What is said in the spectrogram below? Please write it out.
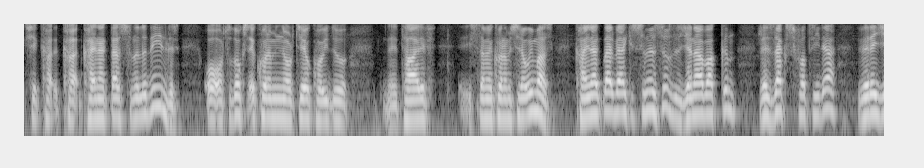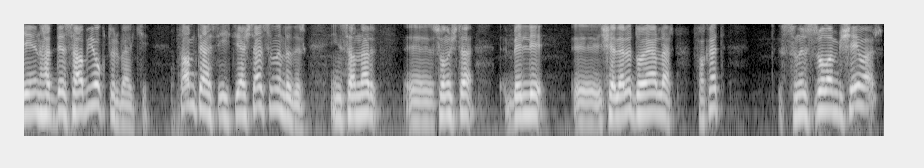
şey ka- ka- kaynaklar sınırlı değildir. O Ortodoks ekonominin ortaya koyduğu e, tarif İslam ekonomisine uymaz. Kaynaklar belki sınırsızdır. Cenab-ı Hakk'ın rezzak sıfatıyla vereceğinin haddi hesabı yoktur belki. Tam tersi ihtiyaçlar sınırlıdır. İnsanlar e, sonuçta belli e, şeylere doyarlar. Fakat sınırsız olan bir şey var.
